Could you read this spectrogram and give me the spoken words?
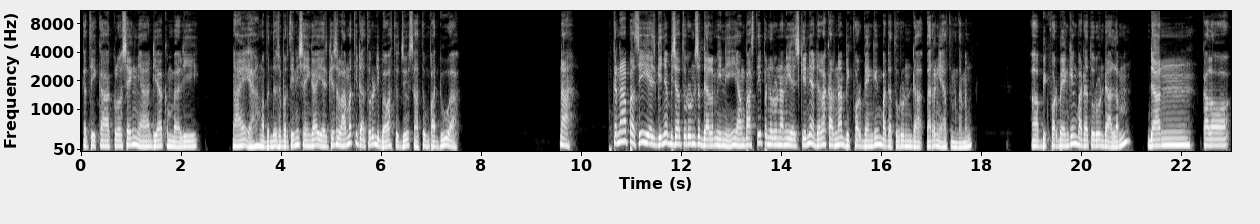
ketika closingnya dia kembali naik ya ngebentuk seperti ini sehingga ISG selama tidak turun di bawah 7142. Nah, Kenapa sih ISG-nya bisa turun sedalam ini? Yang pasti penurunan ISG ini adalah karena Big Four Banking pada turun bareng ya teman-teman. Uh, Big Four Banking pada turun dalam dan kalau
